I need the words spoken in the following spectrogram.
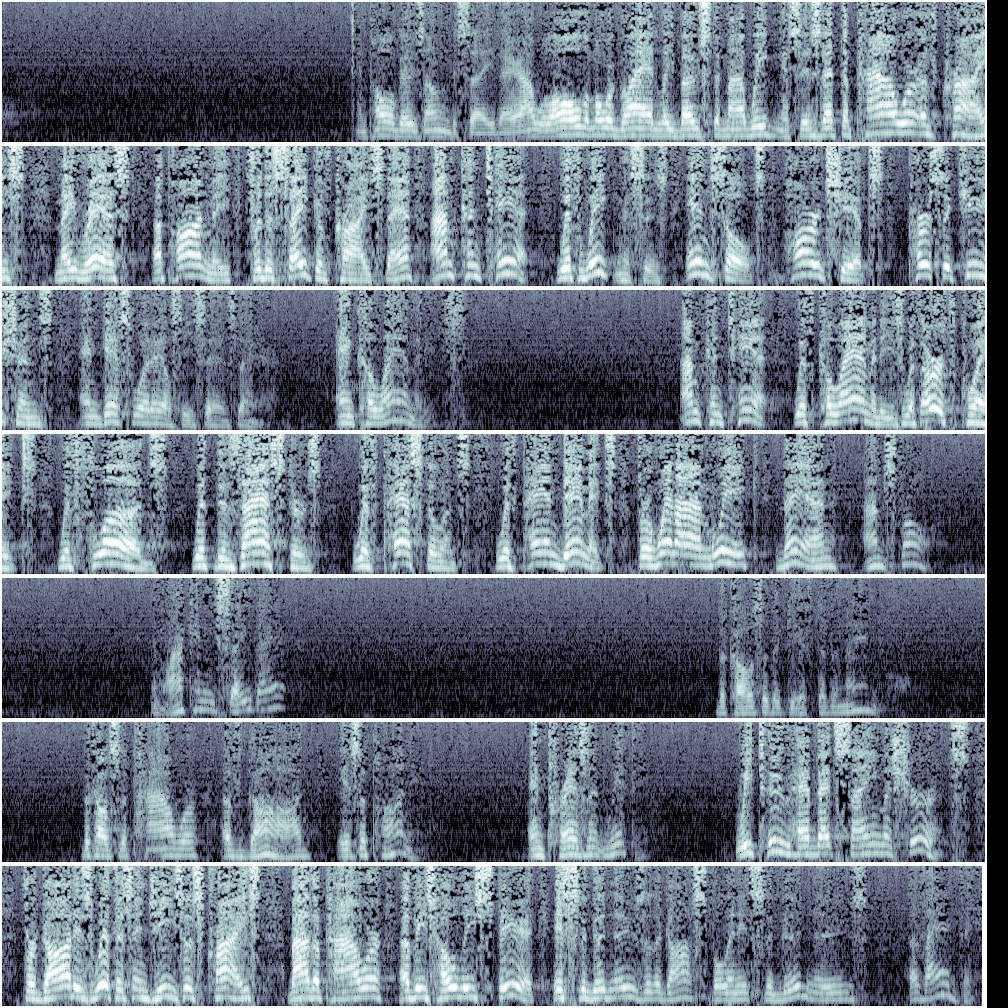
And Paul goes on to say there, I will all the more gladly boast of my weaknesses, that the power of Christ may rest upon me. For the sake of Christ, then, I'm content with weaknesses, insults, hardships, persecutions, and guess what else he says there? And calamities. I'm content with calamities, with earthquakes, with floods, with disasters, with pestilence, with pandemics. For when I'm weak, then I'm strong. And why can he say that? Because of the gift of Emmanuel. Because the power of God is upon him and present with him. We too have that same assurance. For God is with us in Jesus Christ by the power of his Holy Spirit. It's the good news of the gospel, and it's the good news of Advent.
